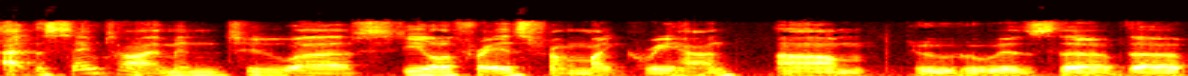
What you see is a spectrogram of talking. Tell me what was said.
At the same time, and to uh, steal a phrase from Mike Grehan, um, who who is the the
